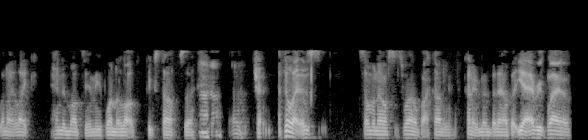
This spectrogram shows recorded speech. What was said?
when I like Hendon mobbed him. He won a lot of big stuff. So Uh-huh. Try- I feel like there was someone else as well, but I can't even, can't even remember now. But yeah, every player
